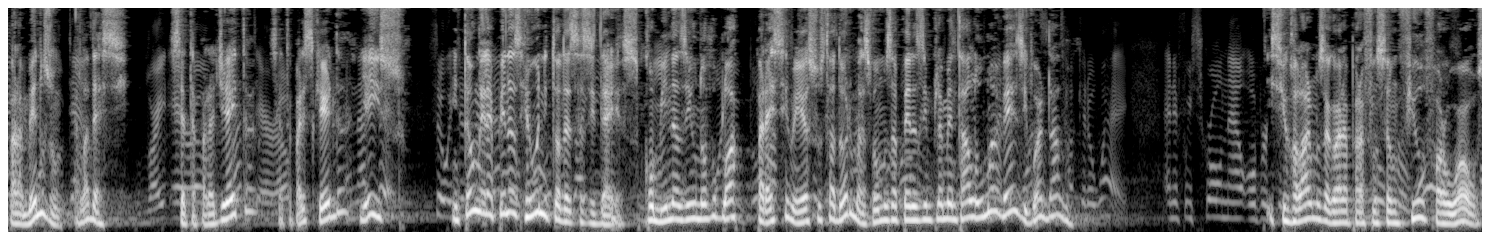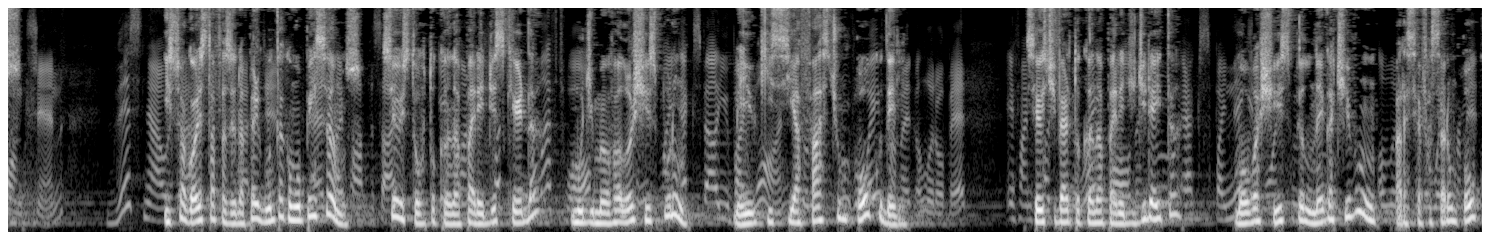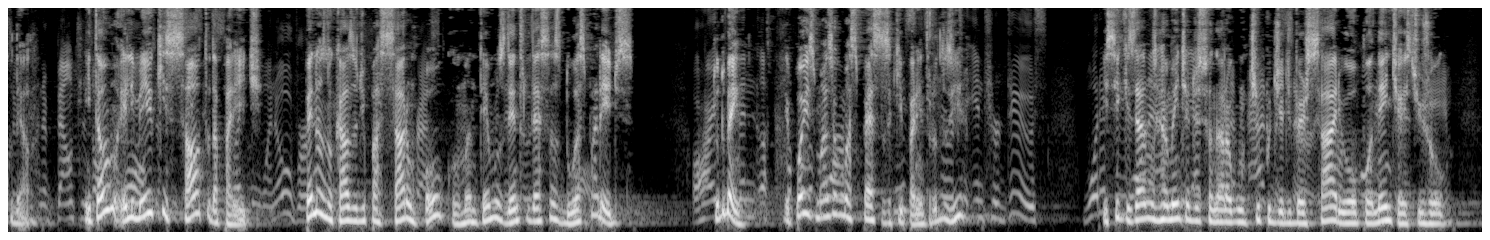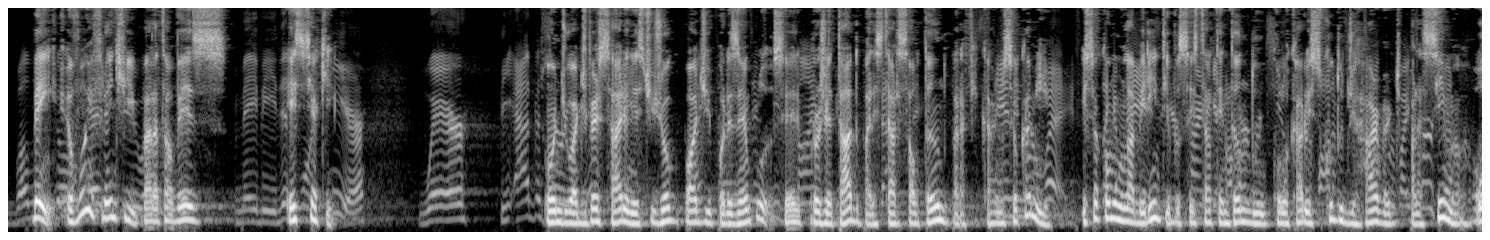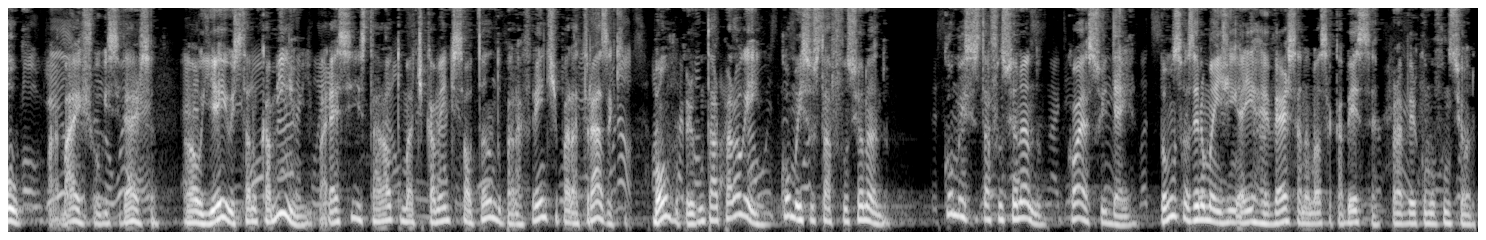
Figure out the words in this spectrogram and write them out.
para menos 1. Ela desce. Seta para a direita, seta para a esquerda, e é isso. Então ele apenas reúne todas essas ideias, combina-as em um novo bloco. Parece meio assustador, mas vamos apenas implementá-lo uma vez e guardá-lo. E se rolarmos agora para a função fill for walls, isso agora está fazendo a pergunta como pensamos. Se eu estou tocando a parede esquerda, mude meu valor x por 1, meio que se afaste um pouco dele. Se eu estiver tocando a parede direita, mova x pelo negativo 1, para se afastar um pouco dela. Então, ele meio que salta da parede. Apenas no caso de passar um pouco, mantemos dentro dessas duas paredes. Tudo bem. Depois, mais algumas peças aqui para introduzir. E se quisermos realmente adicionar algum tipo de adversário ou oponente a este jogo, Bem, eu vou em frente para talvez este aqui, onde o adversário neste jogo pode, por exemplo, ser projetado para estar saltando para ficar no seu caminho. Isso é como um labirinto e você está tentando colocar o escudo de Harvard para cima, ou para baixo, ou vice-versa. Ah, o Yale está no caminho e parece estar automaticamente saltando para frente e para trás aqui. Bom, vou perguntar para alguém, como isso está funcionando? Como isso está funcionando? Qual é a sua ideia? Vamos fazer uma engenharia reversa na nossa cabeça para ver como funciona.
